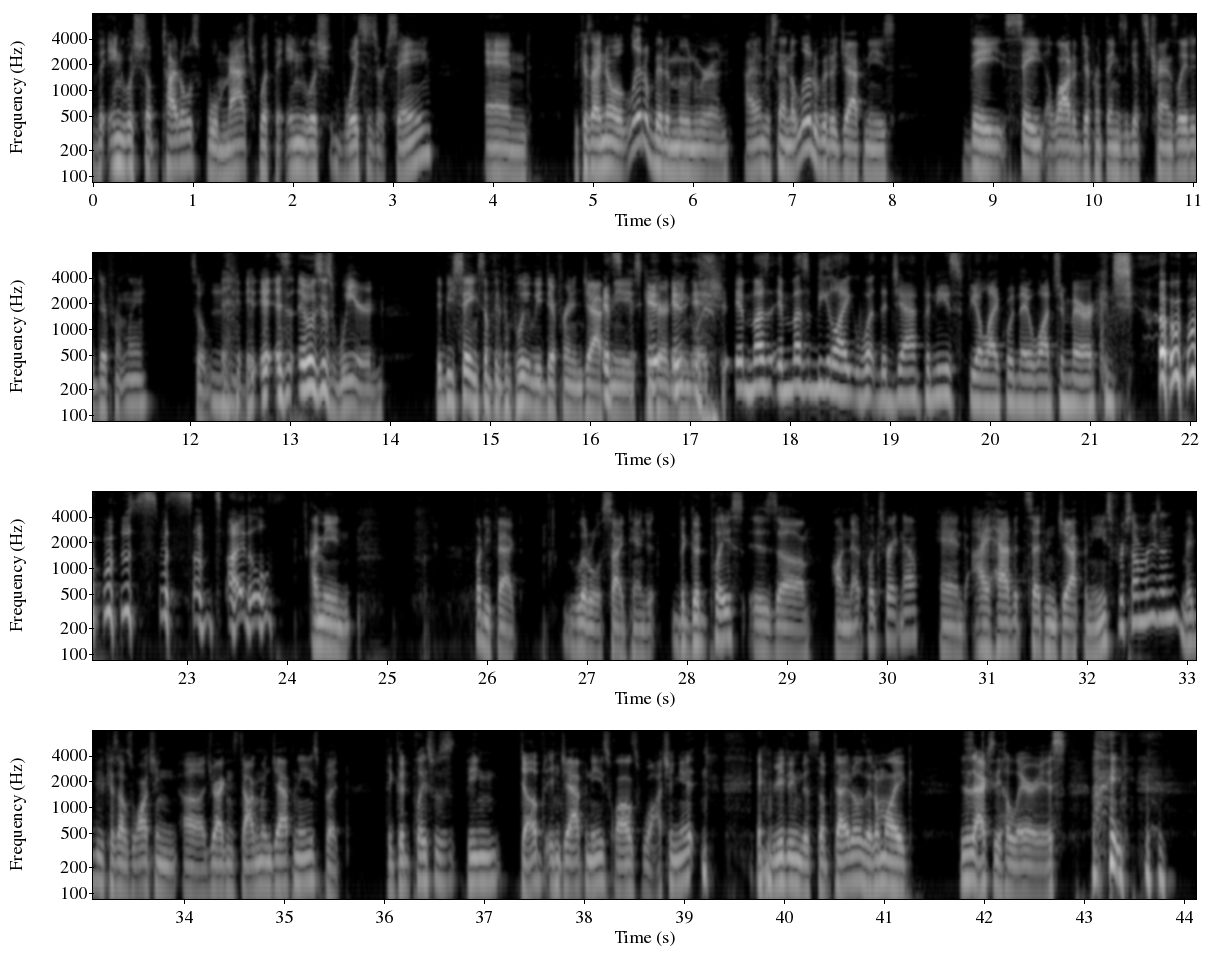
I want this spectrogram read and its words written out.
the English subtitles will match what the English voices are saying, and because I know a little bit of Moonrune, I understand a little bit of Japanese. They say a lot of different things that gets translated differently, so it, it, it was just weird. They'd be saying something completely different in Japanese compared it, to English. It, it must it must be like what the Japanese feel like when they watch American shows with subtitles. I mean, funny fact, little side tangent. The Good Place is uh, on Netflix right now, and I have it set in Japanese for some reason. Maybe because I was watching uh, Dragon's Dogma in Japanese, but The Good Place was being dubbed in Japanese while I was watching it and reading the subtitles, and I'm like, this is actually hilarious. Like,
